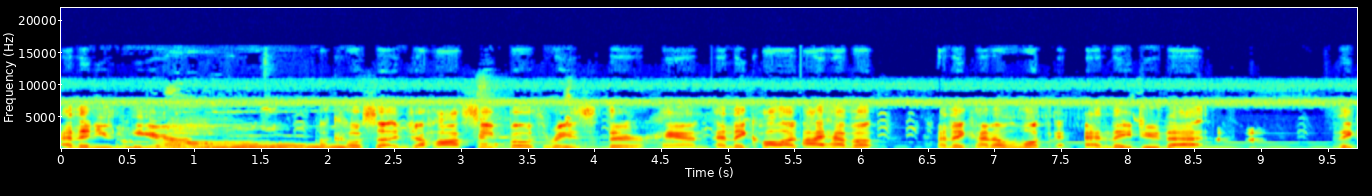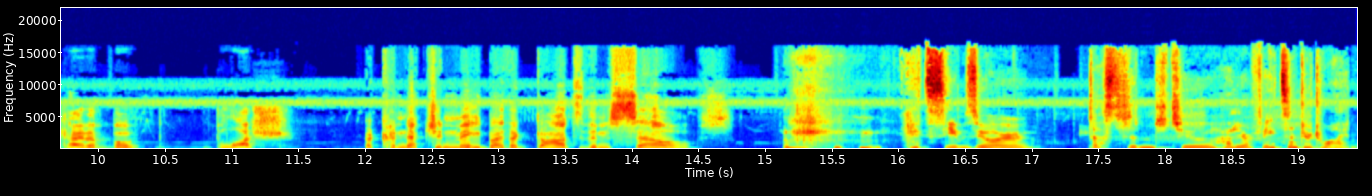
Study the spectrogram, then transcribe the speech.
And then you hmm. hear Oh. Akosa and Jahasi both raise their hand and they call out, I have a. And they kind of look and they do that. they kind of both blush. A connection made by the gods themselves. It seems you're destined to have your fates intertwine.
